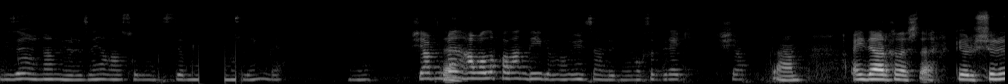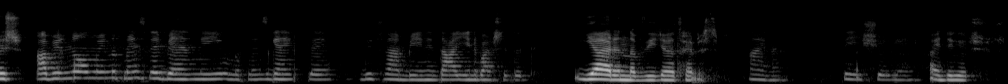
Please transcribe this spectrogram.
güzel oynamıyoruz. Ne yalan söyleyeyim size bunu söyleyeyim de. Hani şey yaptım ben havalı falan değilim o yüzden dedim. Yoksa direkt şey yap. Tamam. Haydi arkadaşlar görüşürüz. Abone olmayı unutmayınız ve beğenmeyi unutmayınız. Genellikle lütfen beğenin. Daha yeni başladık. Yarın da video atarız. Aynen. Değişiyor yani. Haydi görüşürüz.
